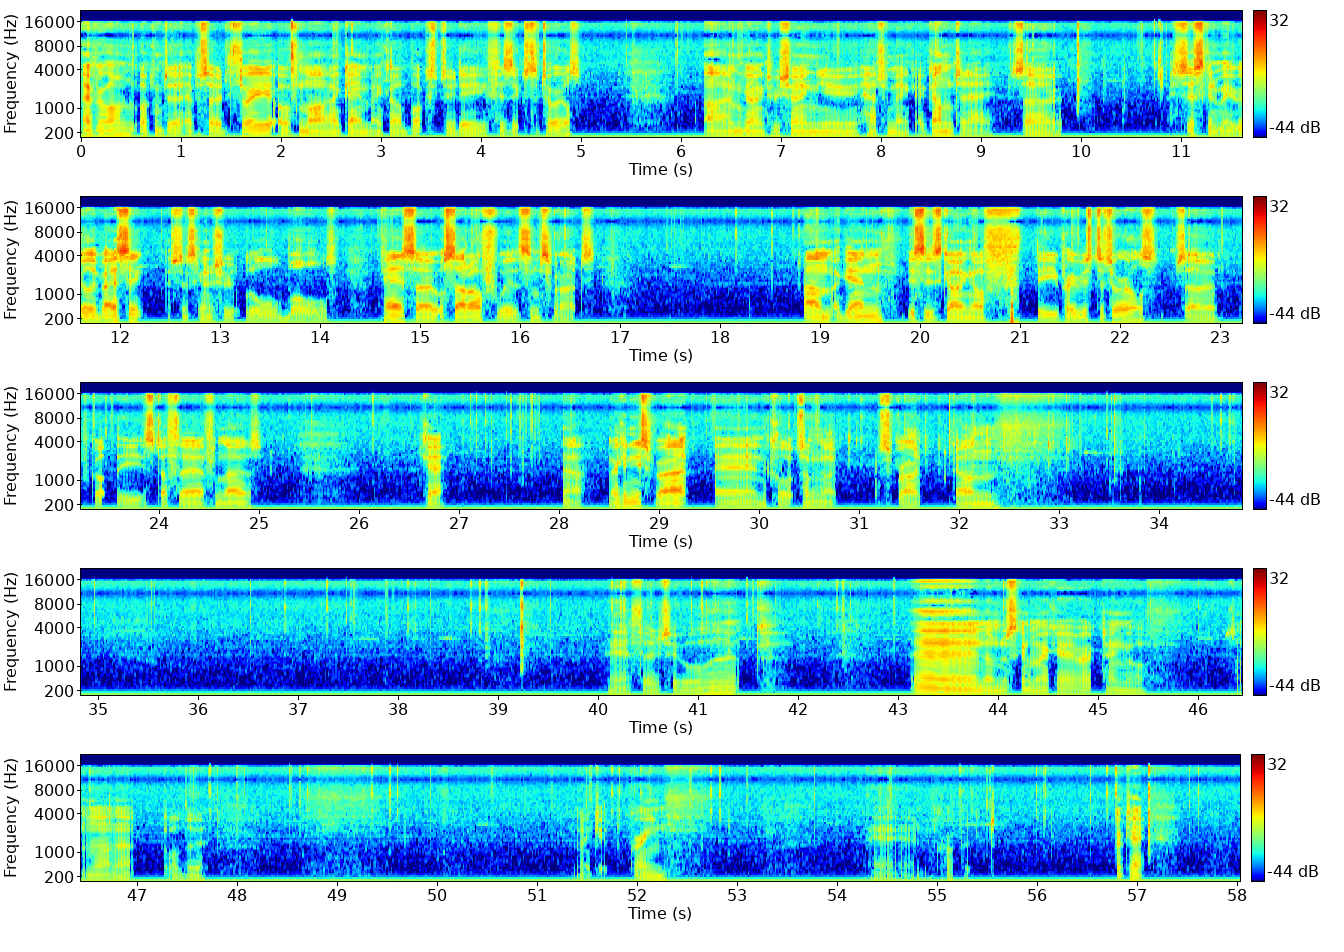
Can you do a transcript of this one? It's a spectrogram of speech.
Hey everyone, welcome to episode 3 of my Game Maker Box 2D physics tutorials. I'm going to be showing you how to make a gun today. So, it's just going to be really basic, it's just going to shoot little balls. Okay, so we'll start off with some sprites. Um, again, this is going off the previous tutorials, so I've got the stuff there from those. Okay, now, make a new sprite and call it something like sprite gun. Yeah 32 will work. And I'm just gonna make a rectangle something like that will do. Make it green. And crop it. Okay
